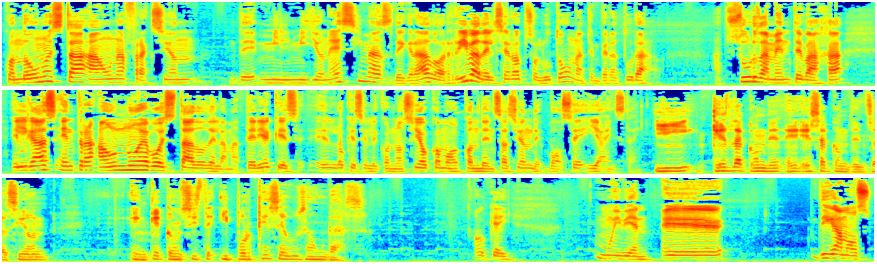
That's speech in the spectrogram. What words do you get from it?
cuando uno está a una fracción de mil millonésimas de grado arriba del cero absoluto, una temperatura absurdamente baja, el gas entra a un nuevo estado de la materia, que es lo que se le conoció como condensación de Bose y Einstein. ¿Y qué es la eh, esa condensación? ¿En qué consiste y por qué se usa un gas? Ok, muy bien. Eh, digamos,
